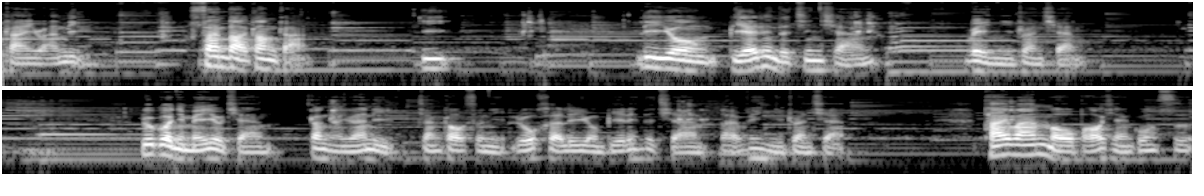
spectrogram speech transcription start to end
杠杆原理，三大杠杆：一、利用别人的金钱为你赚钱。如果你没有钱，杠杆原理将告诉你如何利用别人的钱来为你赚钱。台湾某保险公司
